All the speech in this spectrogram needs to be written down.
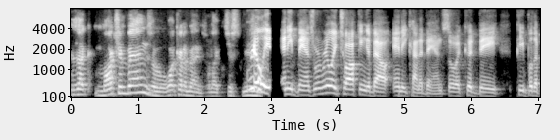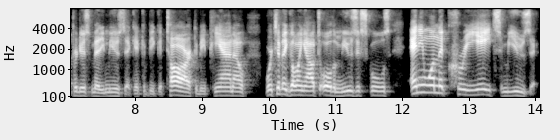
Is like marching bands or what kind of bands? Or like just music? really any bands? We're really talking about any kind of band. So it could be people that produce music. It could be guitar. It could be piano. We're typically going out to all the music schools. Anyone that creates music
